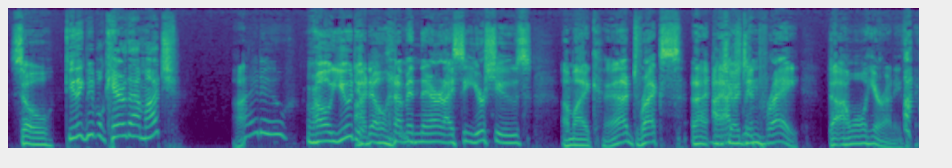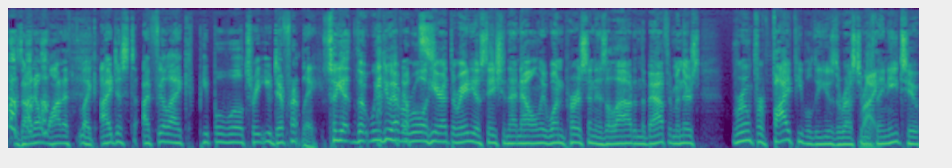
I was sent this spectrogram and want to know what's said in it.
So do you think people care that much? I do. Oh, you do. I know when I'm in there and I see your shoes, I'm like, eh, Drex. And I, I actually Judging. pray that I won't hear anything because I don't want to, like, I just, I feel like people will treat you differently. So yeah, the, we do have a rule here at the radio station that now only one person is allowed in the bathroom, and there's room for five people to use the restroom Right. if they need to.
